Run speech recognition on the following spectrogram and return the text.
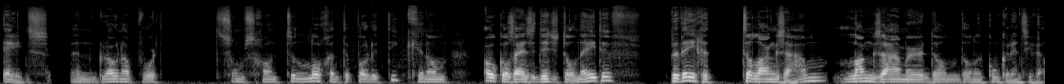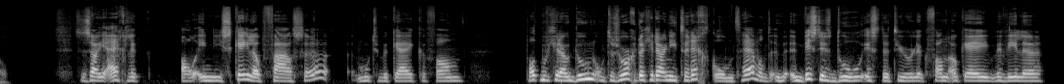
eens. Een grown-up wordt soms gewoon te log en te politiek. En dan, ook al zijn ze digital native, bewegen te langzaam. Langzamer dan, dan het concurrentieveld. Dus zou je eigenlijk al in die scale-up fase moeten bekijken van wat moet je nou doen om te zorgen dat je daar niet terechtkomt? Hè? Want een, een businessdoel is natuurlijk van oké, we willen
